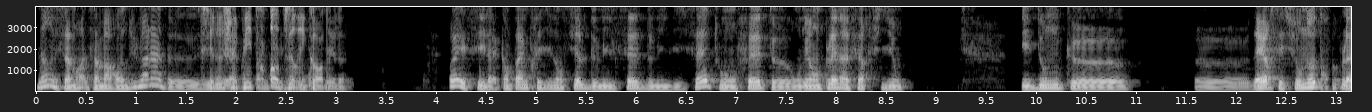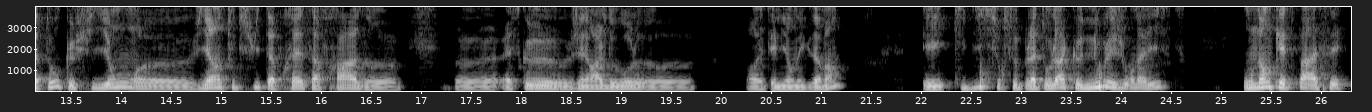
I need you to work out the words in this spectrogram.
Non, mais ça m'a rendu malade. Euh, c'est le chapitre Off the Record. Oui, c'est la campagne présidentielle 2016-2017 où en fait, euh, on est en pleine affaire Fillon. Et donc, euh, euh, d'ailleurs, c'est sur notre plateau que Fillon euh, vient tout de suite après sa phrase Est-ce que le général de Gaulle aurait été mis en examen? Et qui dit sur ce plateau-là que nous, les journalistes, on n'enquête pas assez.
